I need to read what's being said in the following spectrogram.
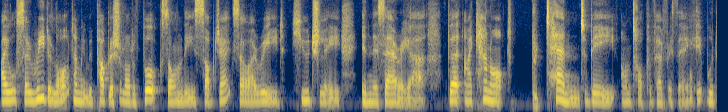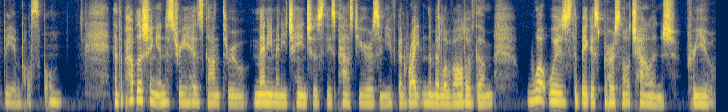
I also read a lot. I mean, we publish a lot of books on these subjects, so I read hugely in this area, but I cannot pretend to be on top of everything. It would be impossible. Mm. Now, the publishing industry has gone through many, many changes these past years, and you've been right in the middle of all of them. What was the biggest personal challenge for you?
